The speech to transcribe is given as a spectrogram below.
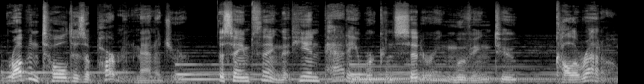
Robin told his apartment manager the same thing that he and Patty were considering moving to Colorado.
